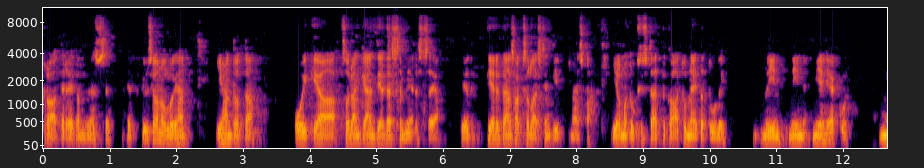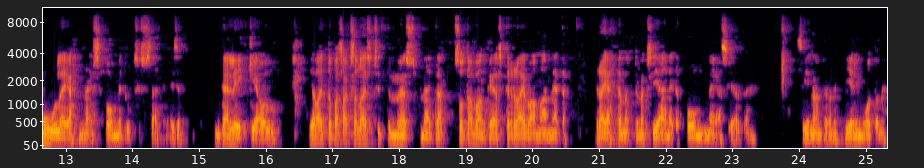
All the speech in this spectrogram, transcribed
kraatereita myös. Et, et kyllä se on ollut ihan, ihan tota, oikeaa sodankäyntiä tässä mielessä. Ja tiedetään saksalaistenkin näistä ilmoituksista, että kaatuneita tuli niin, niin miehiä kuin muuleja näissä pommituksissa. Että ei se mitään leikkiä ollut. Ja laittopa saksalaiset sitten myös näitä sotavankeja sitten raivaamaan näitä räjähtämättömäksi jääneitä pommeja sieltä. Siinä on tämmöinen pienimuotoinen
